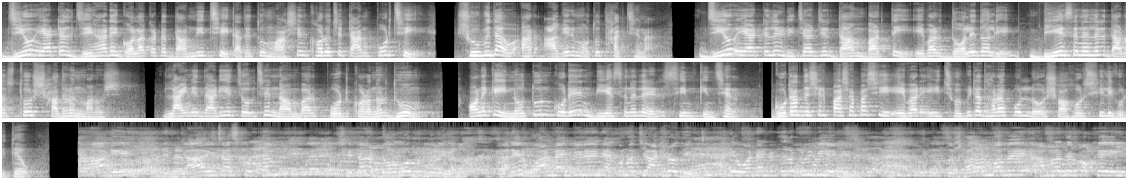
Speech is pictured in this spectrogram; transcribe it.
Jio Airtel যে হারে গলাকাটা দাম নিচ্ছে, তাতে তো মাসের খরচে টান পড়ছেই। সুবিধাও আর আগের মতো থাকছে না। জিও এয়ারটেলের রিচার্জের দাম বাড়তেই এবার দলে দলে বিএসএনএলের দ্বারস্থ সাধারণ মানুষ। লাইনে দাঁড়িয়ে চলছে নাম্বার পোর্ট করানোর ধুম। অনেকেই নতুন করে বিএসএনএলের সিম কিনছেন। গোটা দেশের পাশাপাশি এবার এই ছবিটা ধরা পড়ল শহর শিলিগুড়িতেও। আগে যা রিচার্জ করতাম সেটা ডবল বেড়ে গেল। মানে ওয়ান নাইনটি নাইন এখন হচ্ছে আঠেরো দিন। আগে ওয়ান নাইনটি ছিল টোয়েন্টি এইট দিন। তো সাধারণভাবে আমাদের পক্ষে এই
